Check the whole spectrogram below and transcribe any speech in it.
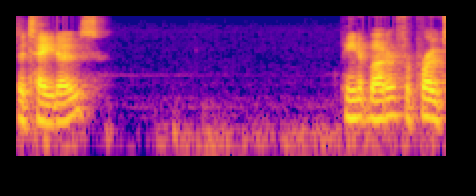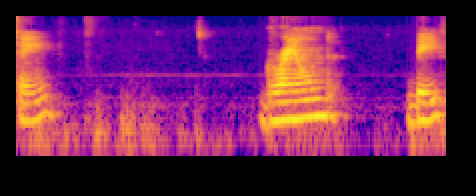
potatoes peanut butter for protein ground beef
